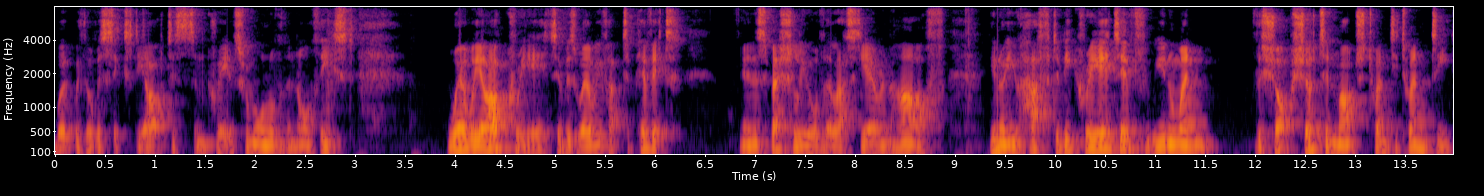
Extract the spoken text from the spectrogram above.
work with over sixty artists and creatives from all over the northeast. Where we are creative is where we've had to pivot, and especially over the last year and a half. You know, you have to be creative. You know, when the shop shut in March 2020,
